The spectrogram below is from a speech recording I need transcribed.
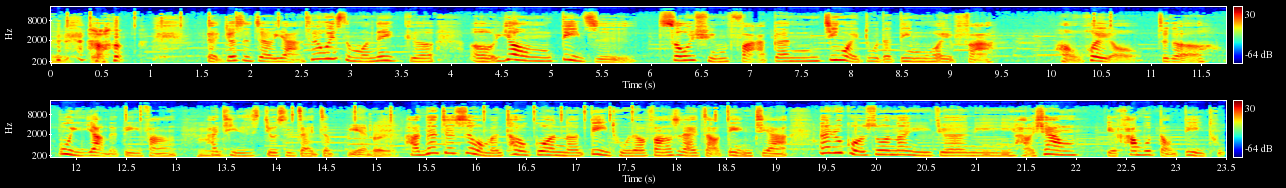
好，对，就是这样。所以为什么那个呃，用地址搜寻法跟经纬度的定位法，好会有这个不一样的地方？嗯它其实就是在这边。对，好，那这是我们透过呢地图的方式来找店家。那如果说呢，你觉得你好像也看不懂地图，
